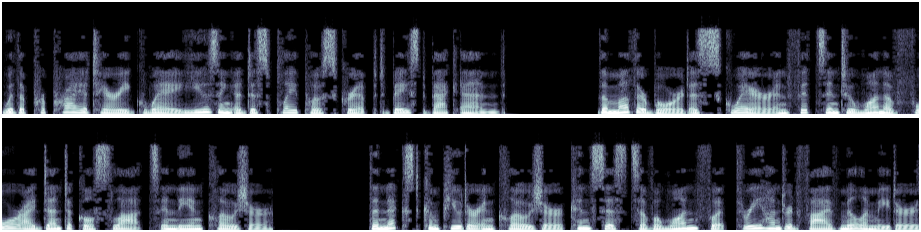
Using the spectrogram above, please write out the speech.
with a proprietary GUI using a DisplayPostScript-based back-end. The motherboard is square and fits into one of four identical slots in the enclosure. The next computer enclosure consists of a 1-foot 305 mm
